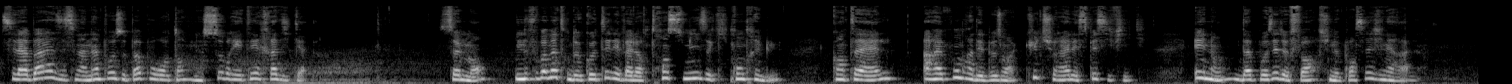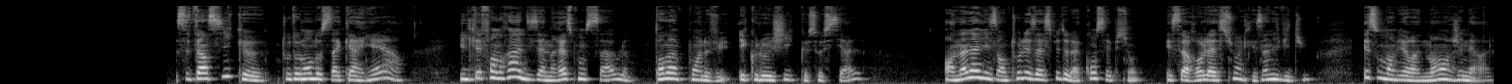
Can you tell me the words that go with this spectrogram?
c'est la base et cela n'impose pas pour autant une sobriété radicale. Seulement, il ne faut pas mettre de côté les valeurs transmises qui contribuent, quant à elles, à répondre à des besoins culturels et spécifiques, et non d'apposer de force une pensée générale. C'est ainsi que, tout au long de sa carrière, il défendra un design responsable, tant d'un point de vue écologique que social, en analysant tous les aspects de la conception et sa relation avec les individus et son environnement en général.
